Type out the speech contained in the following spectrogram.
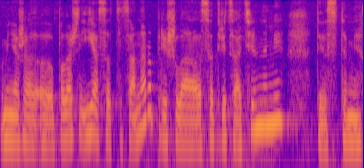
у меня же э, положение. Я со стационара пришла с отрицательными тестами.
